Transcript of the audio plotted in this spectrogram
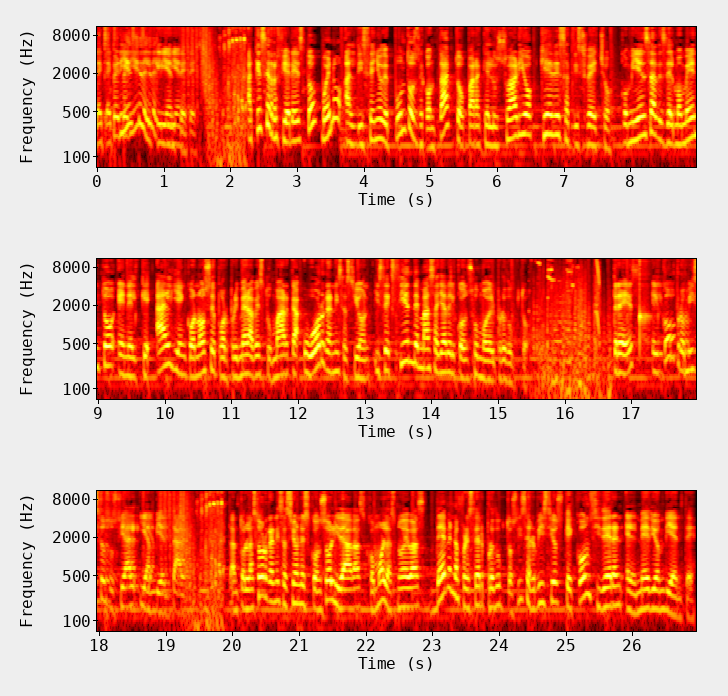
La experiencia, del, cliente. ¿A qué se refiere esto? Bueno, al diseño de puntos de contacto para que el usuario quede satisfecho. Comienza desde el momento en el que alguien conoce por primera vez tu marca u organización y se extiende más allá del consumo del producto. 3. El compromiso social y ambiental. Tanto las organizaciones consolidadas como las nuevas deben ofrecer productos y servicios que consideren el medio ambiente.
